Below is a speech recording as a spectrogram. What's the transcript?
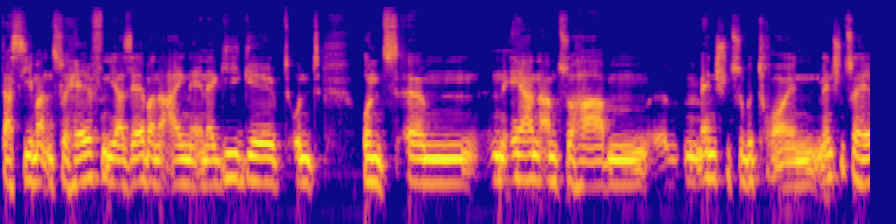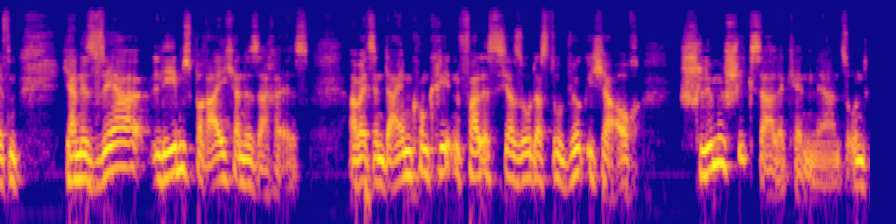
dass jemandem zu helfen ja selber eine eigene Energie gibt und und ähm, ein Ehrenamt zu haben, äh, Menschen zu betreuen, Menschen zu helfen, ja eine sehr lebensbereichernde Sache ist. Aber jetzt in deinem konkreten Fall ist es ja so, dass du wirklich ja auch schlimme Schicksale kennenlernst. Und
